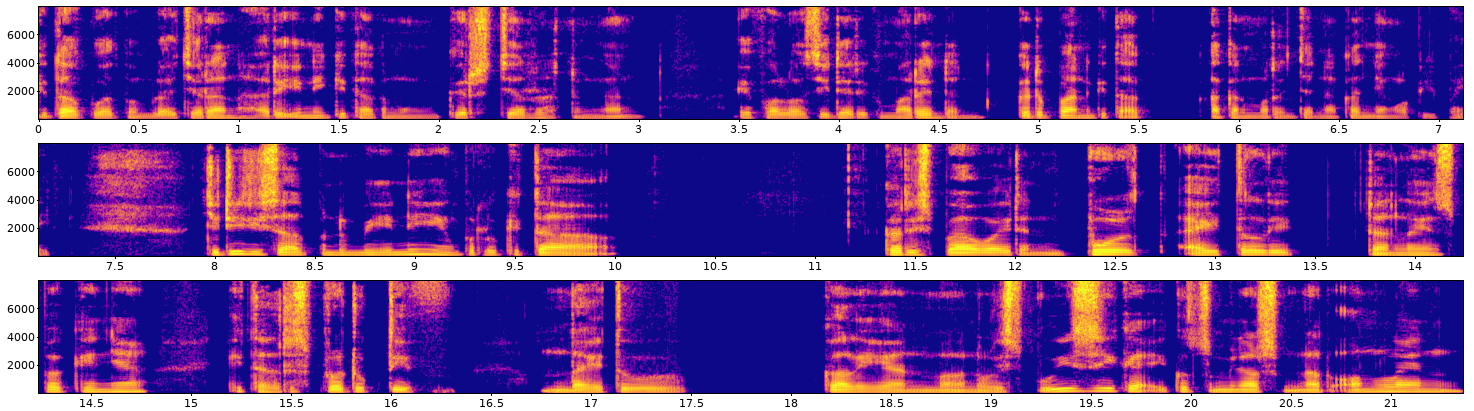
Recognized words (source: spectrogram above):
kita buat pembelajaran hari ini kita akan mengukir sejarah dengan evaluasi dari kemarin dan ke depan kita akan merencanakan yang lebih baik. Jadi di saat pandemi ini yang perlu kita garis bawahi dan bold, italic dan lain sebagainya kita harus produktif. Entah itu kalian menulis puisi kayak ikut seminar-seminar online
